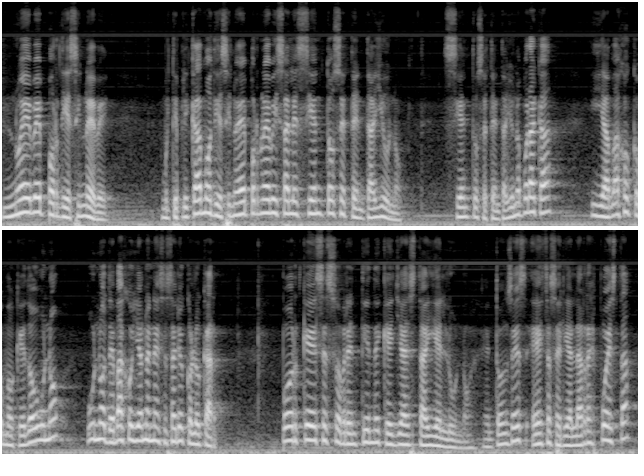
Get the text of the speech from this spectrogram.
9 por 19. Multiplicamos 19 por 9 y sale 171. 171 por acá. Y abajo como quedó 1, 1 debajo ya no es necesario colocar. Porque se sobreentiende que ya está ahí el 1. Entonces esta sería la respuesta.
